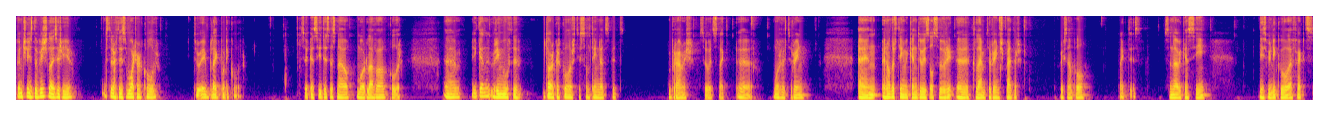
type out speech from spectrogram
going to change the visualizer here, instead of this water color, to a black body color. So you can see this is now more lava color. Um, you can remove the darker colors to something that's a bit brownish, so it's like uh, more of a terrain. And another thing we can do is also uh, the range better. For example, like this. So now we can see these really cool effects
